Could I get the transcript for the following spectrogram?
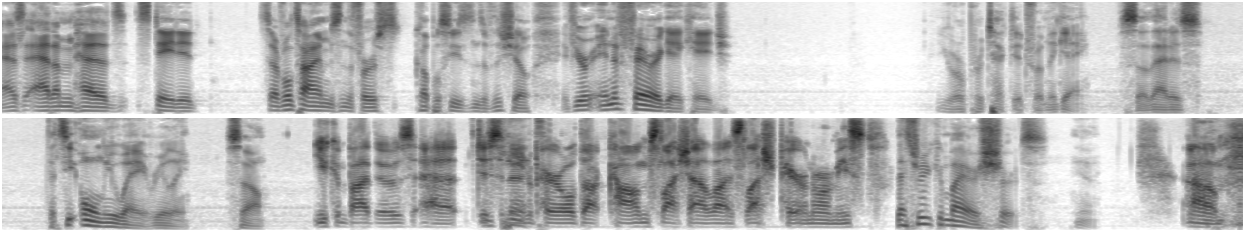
as Adam has stated several times in the first couple seasons of the show, if you're in a Faraday cage, you're protected from the gay. So that is that's the only way, really. So You can buy those at dissonantapparel.com slash allies slash paranormies. that's where you can buy our shirts. Yeah. Um,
